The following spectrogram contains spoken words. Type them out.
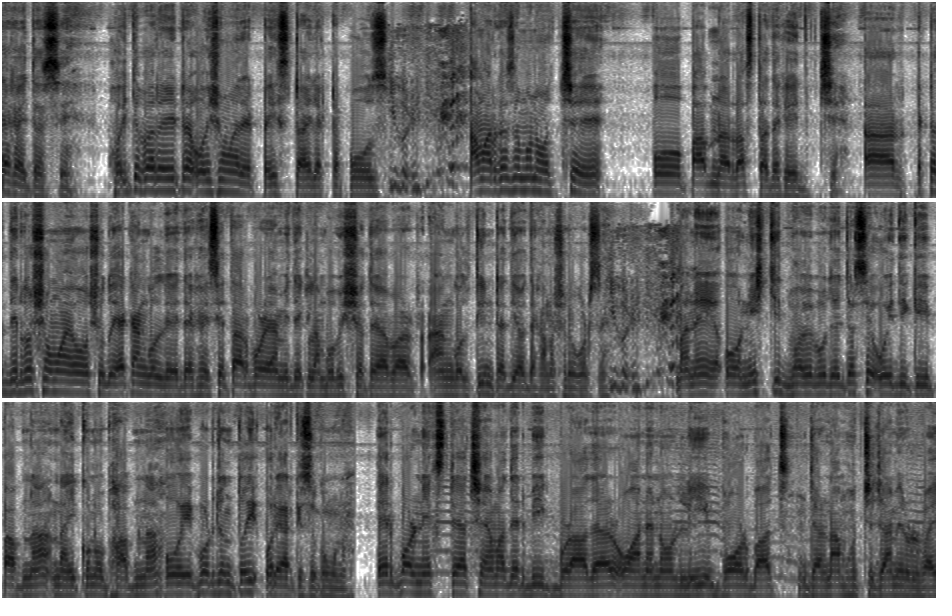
দেখাইতেছে? হইতে পারে এটা ওই সময়ের একটা স্টাইল একটা পোজ আমার কাছে মনে হচ্ছে ও পাবনার রাস্তা দেখাই দিচ্ছে। আর একটা দীর্ঘ সময় ও শুধু এক আঙ্গুল দিয়ে দেখাইছে তারপরে আমি দেখলাম ভবিষ্যতে আবার আঙ্গুল তিনটা দিয়েও দেখানো শুরু করছে। মানে ও নিশ্চিত ভাবে বোঝাইতেছে ওই দিকেই পাবনা নাই কোনো ভাবনা। ও এ পর্যন্তই ওরে আর কিছু কমু না। এরপর নেক্সটে আছে আমাদের big brother one and only বরবাজ যার নাম হচ্ছে জামিরুল ভাই।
